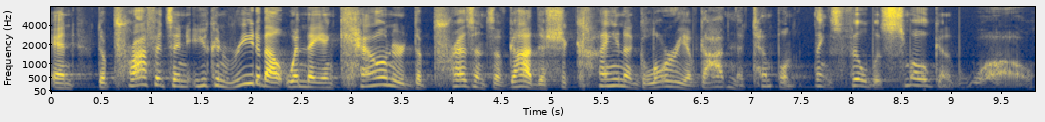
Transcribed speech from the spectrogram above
and the prophets, and you can read about when they encountered the presence of God, the Shekinah glory of God in the temple, things filled with smoke, and whoa.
